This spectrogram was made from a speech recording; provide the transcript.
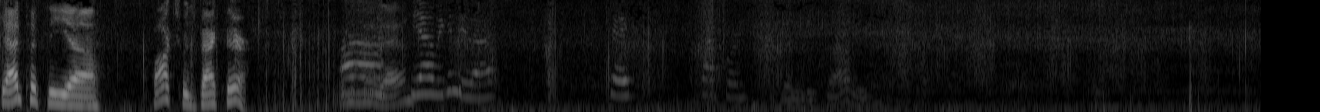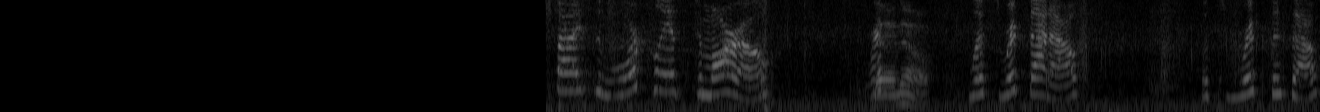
Yeah, I'd put the uh, boxwoods back there. Uh. Yeah, we can do that. Okay. Popcorn. Buy some more plants tomorrow. Rip, Yeah, I know. let's rip that out. Let's rip this out.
